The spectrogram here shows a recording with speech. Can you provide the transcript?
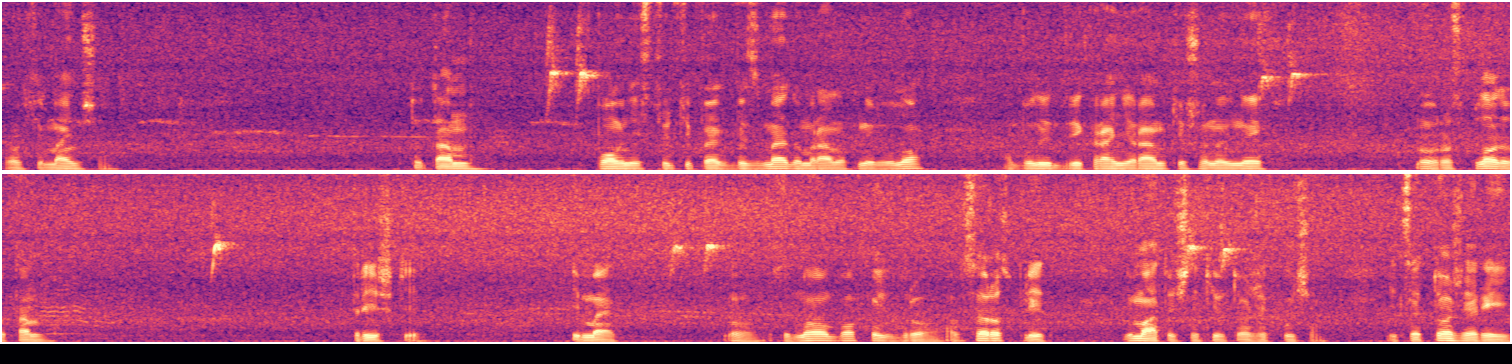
трохи менше. То там повністю, типу, як без медом рамок не було, а були дві крайні рамки, що на них ну, розплоду там трішки і мед. Ну, з одного боку і з другого, а все розпліт. І маточників теж куча. І це теж рій.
